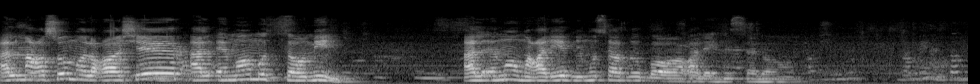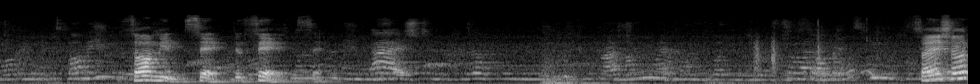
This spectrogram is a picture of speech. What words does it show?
المعصوم العاشر الإمام الثامن. الإمام علي بن موسى الرضا عليه السلام. ثامن س س س سيشر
